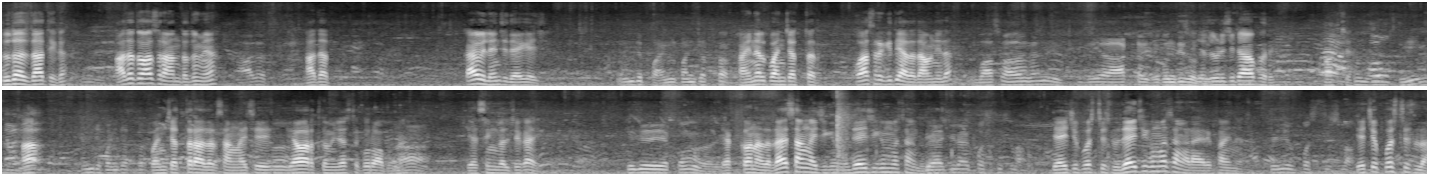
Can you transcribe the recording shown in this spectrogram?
दुधाच जात आहे का? आदात वासरा आणता तुम्ही हा? आदत. आदात. काय होईल यांची द्या घ्यायची? यांचे फायनल पंच्याहत्तर. फायनल पंच्याहत्तर. वासरा किती आता दावणीला? वासू आला का नाही. अठ्ठावीस एकोणतीस या होते जोडीची काय ऑफर आहे? मागच्या. ही? हा पंच्याहत्तर. पंच्याहत्तर हजार सांगायचे. व्यवहारात कमी जास्त करू आपण हा? या सिंगलचे काय? एकावन्न हजार. काय सांगायची किंमत? द्यायची किंमत सांगतो द्यायची पस्तीसला. द्यायची किंमत सांगा डायरेक्ट फायनल याचे पस्तीसला.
